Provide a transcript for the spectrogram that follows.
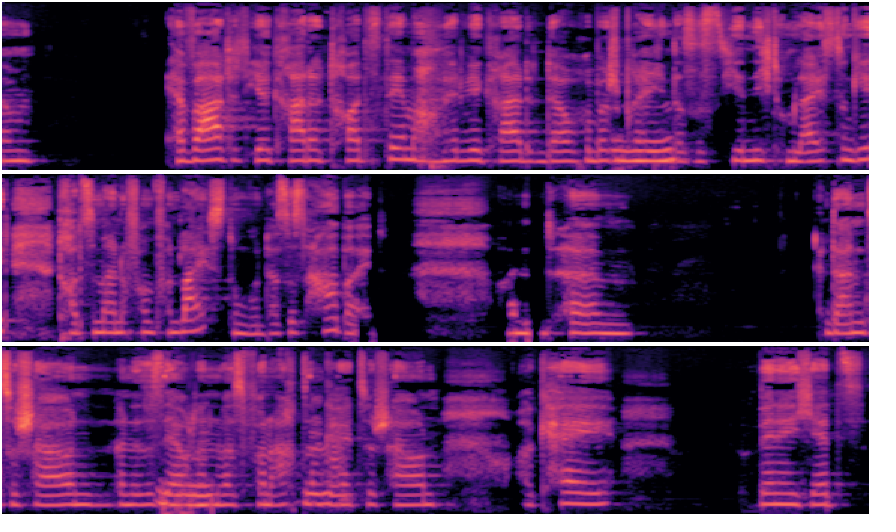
ähm, erwartet ihr gerade trotzdem, auch wenn wir gerade darüber sprechen, Mhm. dass es hier nicht um Leistung geht, trotzdem eine Form von Leistung und das ist Arbeit. Und ähm, dann zu schauen, und es ist ja auch Mhm. dann was von Achtsamkeit zu schauen, okay, wenn ich jetzt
